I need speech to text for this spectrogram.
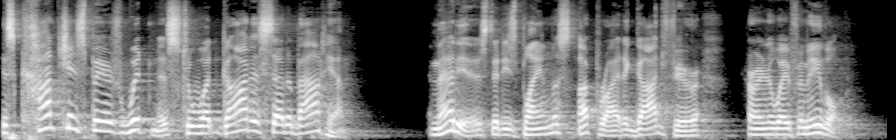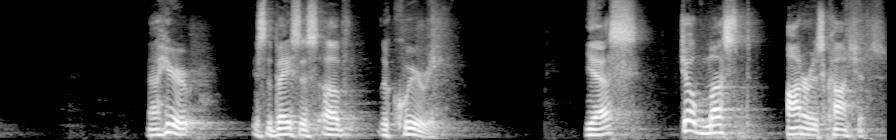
his conscience bears witness to what God has said about him and that is that he's blameless, upright, a God-fearer, turning away from evil. Now, here is the basis of the query. Yes, Job must honor his conscience.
